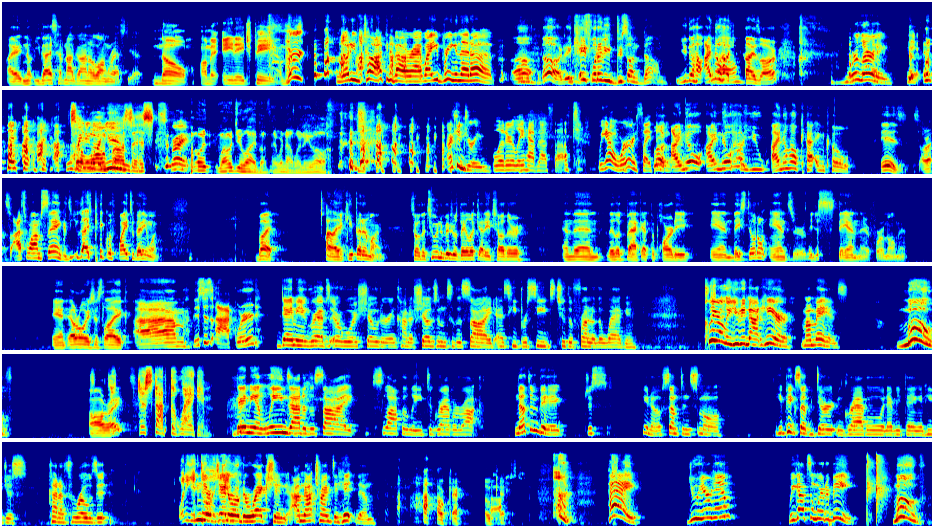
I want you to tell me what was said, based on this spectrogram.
I know you guys have not gone a long rest yet. No, I'm at eight HP. I'm hurt. What are you talking about, Ryan? Why are you bringing that up? Uh, no, in case one of you do something dumb. You know how I know how you guys are. We're learning. Yeah. We're It's a waiting on long process. Right. Why would, why would you lie about that? We're not learning at all. I can dream. Literally have not stopped. We got worse, I think. Look, I know, I know how you, I know how Cat and Co is. All right, so that's why I'm saying because you guys pick with fights with anyone. But uh, yeah, keep that in mind. So the two individuals they look at each other, and then they look back at the party, and they still don't answer. They just stand there for a moment. And Elroy's just like, um, this is awkward. Damien grabs Elroy's shoulder and kind of shoves him to the side as he proceeds to the front of the wagon. Clearly, you did not hear my man's. Move! All right. Just stop the wagon. Damien leans out of the side sloppily to grab a rock. Nothing big, just, you know, something small. He picks up dirt and gravel and everything and he just kind of throws it What are you in their doing? general here? direction. I'm not trying to hit them. okay. Okay. Hey, you hear him? We got somewhere to be. Move.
